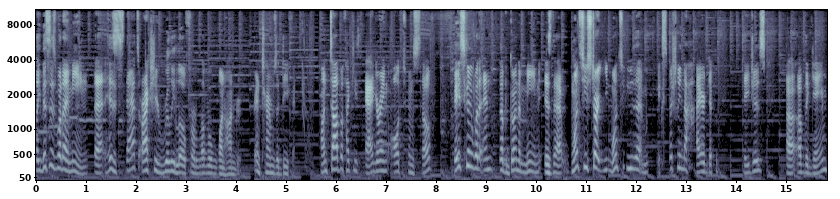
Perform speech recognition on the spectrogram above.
Like this is what I mean that his stats are actually really low for level 100 in terms of defense. On top of like he's aggroing all to himself, basically what it ends up going to mean is that once you start once you use that especially in the higher difficulty stages uh, of the game,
